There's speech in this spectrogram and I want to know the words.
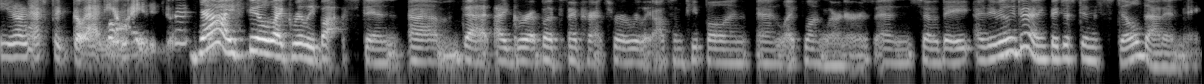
you don't have to go out of your way to do it. Yeah, I feel like really blessed and um, that I grew up, both my parents were really awesome people and, and lifelong learners. And so they, they really did. I think they just instilled that in me,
